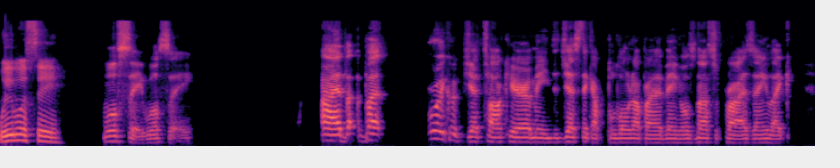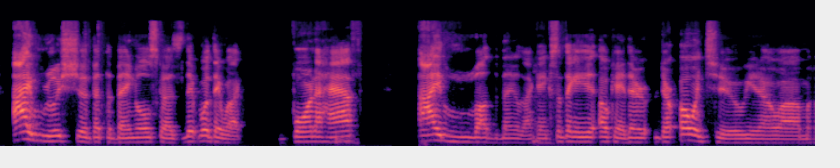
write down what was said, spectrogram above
we will see. We'll see. We'll see. All right, but but really quick Jet talk here. I mean, the Jets they got blown up by the Bengals. Not surprising. Like I really should have bet the Bengals because they, what they were like four and a half. I love the Bengals that game because I'm thinking, okay, they're they're zero and two. You know, um,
